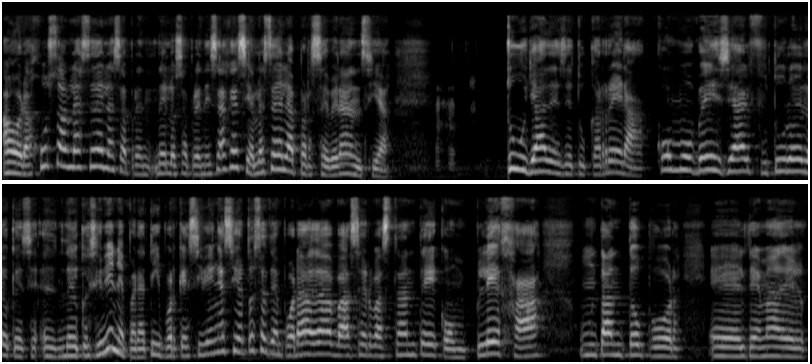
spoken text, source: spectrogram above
Ahora, justo hablaste de, las de los aprendizajes y hablaste de la perseverancia. Tú ya desde tu carrera, ¿cómo ves ya el futuro de lo, que de lo que se viene para ti? Porque si bien es cierto, esta temporada va a ser bastante compleja, un tanto por el tema del,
